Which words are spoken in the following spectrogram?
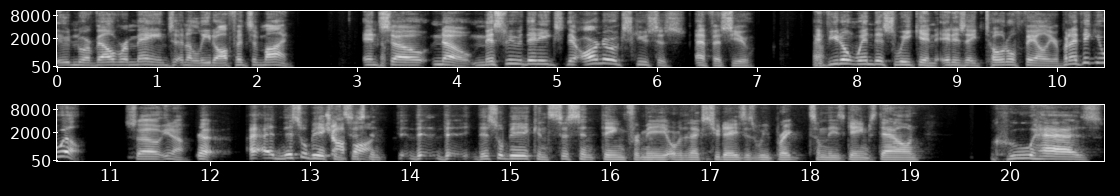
uh, Norvell remains an elite offensive mind, and so no, miss me with any. There are no excuses, FSU. If you don't win this weekend, it is a total failure. But I think you will. So you know, Yeah, I, and this will be a consistent. Th- th- th- this will be a consistent thing for me over the next two days as we break some of these games down. Who has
